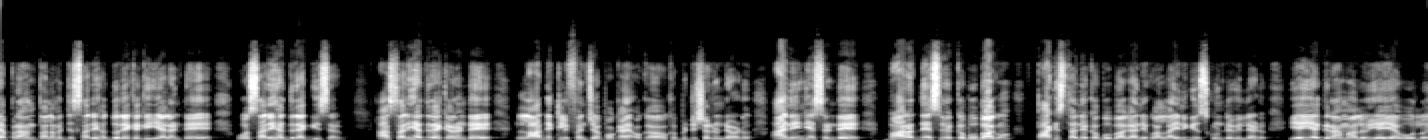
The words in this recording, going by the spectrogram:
ఏ ప్రాంతాల మధ్య సరిహద్దు రేఖ గీయాలంటే ఓ సరిహద్దు రేఖ గీశారు. ఆ సరిహద్దు రేఖ అంటే లార్డ్ క్లిఫ్ అని చెప్పి ఒక ఒక ఒక బ్రిటిషర్ ఉండేవాడు. ఆయన ఏం చేశాడంటే భారతదేశం యొక్క భూభాగం పాకిస్తాన్ యొక్క భూభాగాన్ని ఒక లైన్ గీసుకుంటూ వెళ్ళాడు. ఏ ఏ గ్రామాలు ఏ ఏ ఊర్లు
